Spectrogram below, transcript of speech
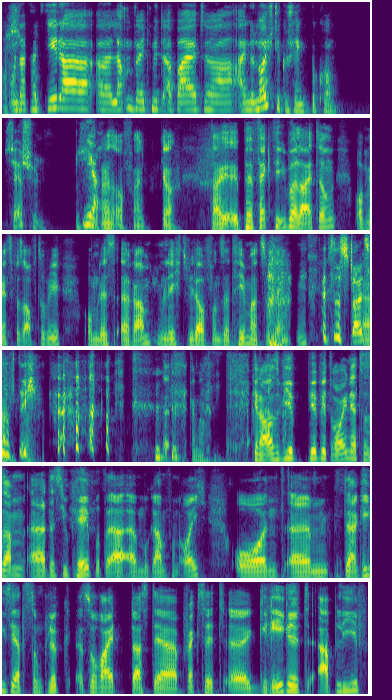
Ach, und dann super. hat jeder äh, Lampenwelt-Mitarbeiter eine Leuchte geschenkt bekommen. Sehr schön. Das ja. ist auch fein. Genau. Da, äh, perfekte Überleitung, um jetzt, pass auf, Tobi, um das äh, Rampenlicht wieder auf unser Thema zu lenken. Ich bin so stolz äh, auf dich. Äh, genau. Genau, also wir, wir betreuen ja zusammen äh, das UK-Programm von euch und ähm, da ging es jetzt zum Glück so weit, dass der Brexit äh, geregelt ablief.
